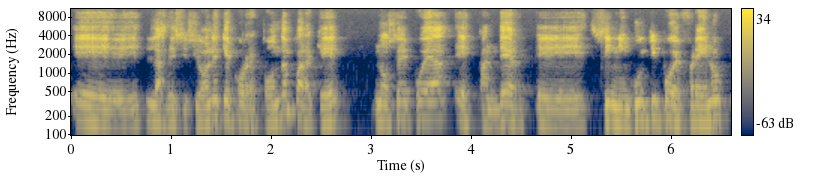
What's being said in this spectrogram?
eh, las decisiones que correspondan para que no se pueda expander eh, sin ningún tipo de freno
